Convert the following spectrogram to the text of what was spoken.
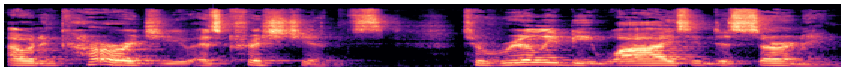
I would encourage you as Christians to really be wise and discerning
